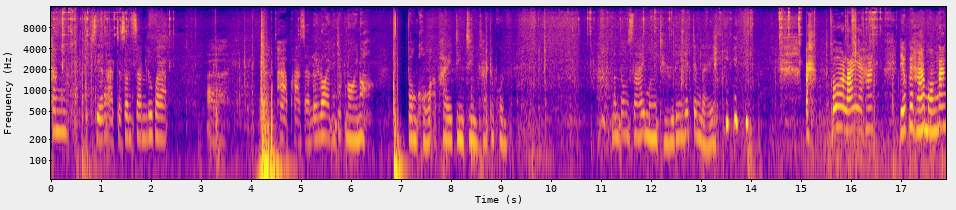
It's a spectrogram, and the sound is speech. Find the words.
ทั้งเสียงอาจจะสั้นๆ หรือว่าภาพอาจจะลอยๆนิดจักน้อยเนาะต้องขออภัยจริง ๆ ค่ะทุกคน มันต้องซ้ายมือถือได้เฮ็ดจังไดไปบ่อไรอะฮะ เดี๋ยวไปหามองนั่ง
